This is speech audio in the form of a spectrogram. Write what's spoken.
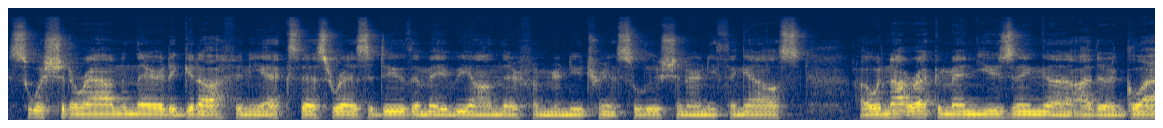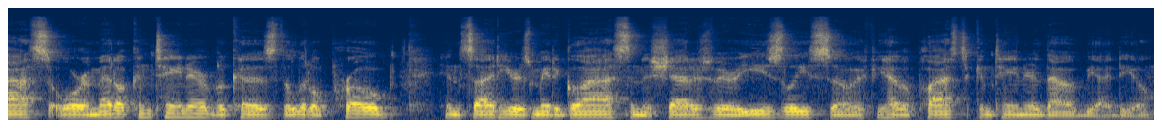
swish it around in there to get off any excess residue that may be on there from your nutrient solution or anything else. I would not recommend using uh, either a glass or a metal container because the little probe inside here is made of glass and it shatters very easily so if you have a plastic container that would be ideal.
